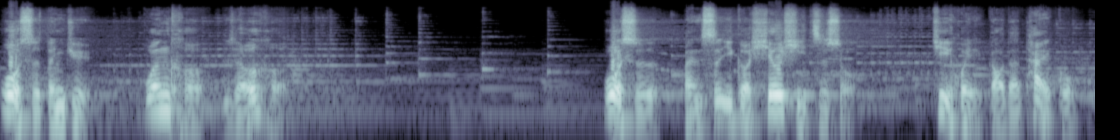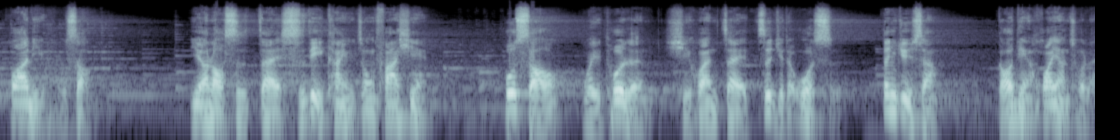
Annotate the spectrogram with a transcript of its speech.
卧室灯具。温和柔和。卧室本是一个休息之所，忌讳搞得太过花里胡哨。易阳老师在实地看舆中发现，不少委托人喜欢在自己的卧室灯具上搞点花样出来，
